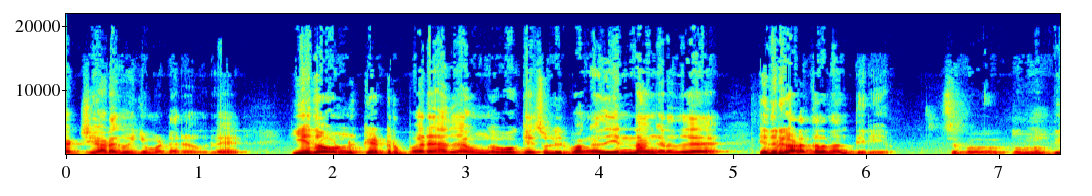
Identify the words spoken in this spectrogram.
கட்சி அடகு வைக்க மாட்டார் அவர். ஏதோ ஒன்று கேட்டிருப்பார். அது அவங்க ஓகே சொல்லியிருப்பாங்க. அது என்னங்கிறது எதிர்காலத்தில் தான் தெரியும். இப்போ தொண்ணூற்றி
